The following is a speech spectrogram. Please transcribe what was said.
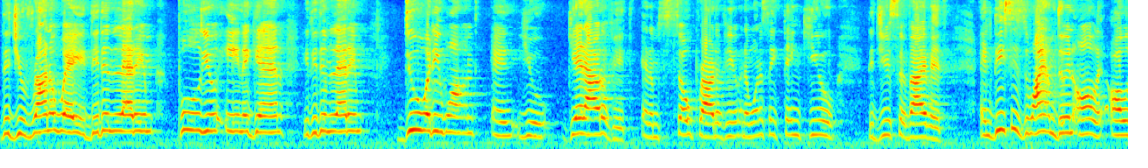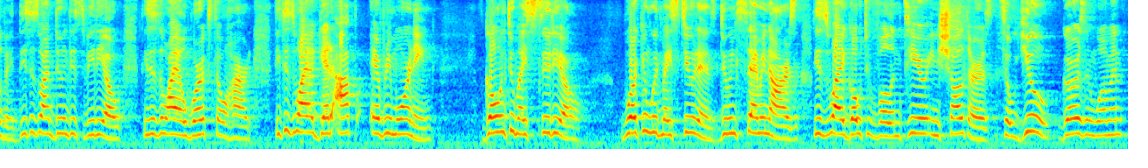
that you run away, you didn't let him pull you in again, you didn't let him do what you want, and you get out of it. And I'm so proud of you, and I want to say thank you that you survive it. And this is why I'm doing all, all of it. This is why I'm doing this video. This is why I work so hard. This is why I get up every morning, going to my studio, working with my students, doing seminars. This is why I go to volunteer in shelters. So you, girls and women,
